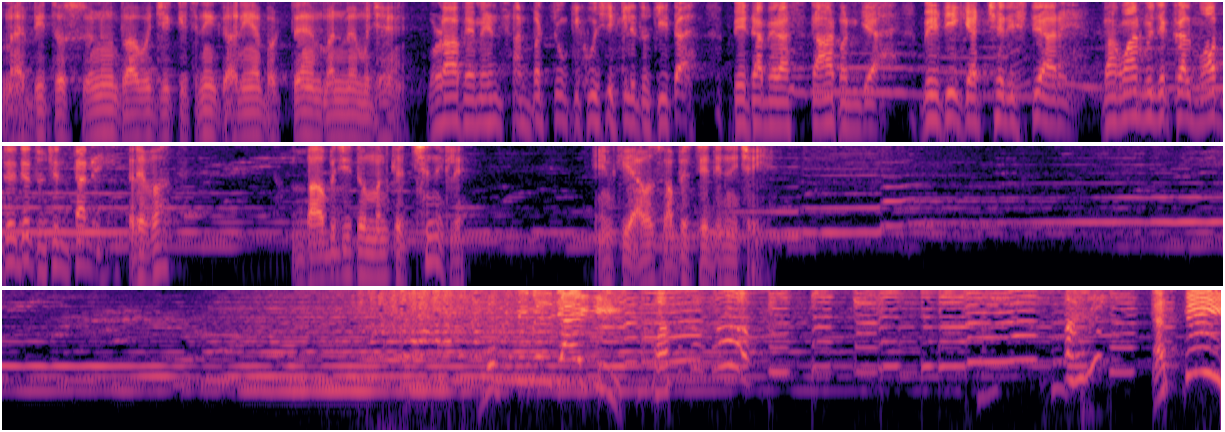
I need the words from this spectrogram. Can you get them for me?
मैं भी तो सुनूं बाबूजी कितनी गालियाँ बकते हैं मन में मुझे। बुढ़ापे में इंसान बच्चों की खुशी के लिए तो जीता है। बेटा मेरा स्टार बन गया है। बेटी के अच्छे रिश्ते आ रहे हैं। भगवान मुझे कल मौत दे दे तो चिंता नहीं। अरे वाह बाबूजी तो मन के अच्छे निकले। इनकी आवाज़ वापस दे देनी चाहिए। अरे। एसपी।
